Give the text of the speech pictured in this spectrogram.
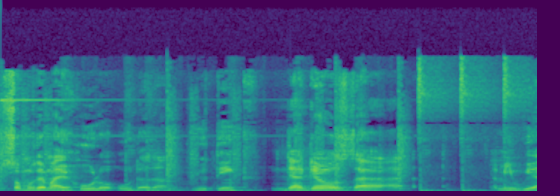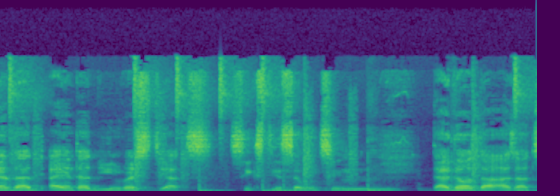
some of them are a whole lot older than you think. There are girls that. I mean, we entered. I entered university at 16, 17. Mm, There are girls that, as at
